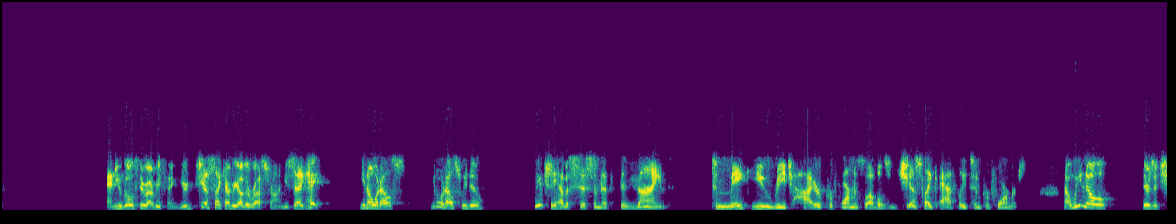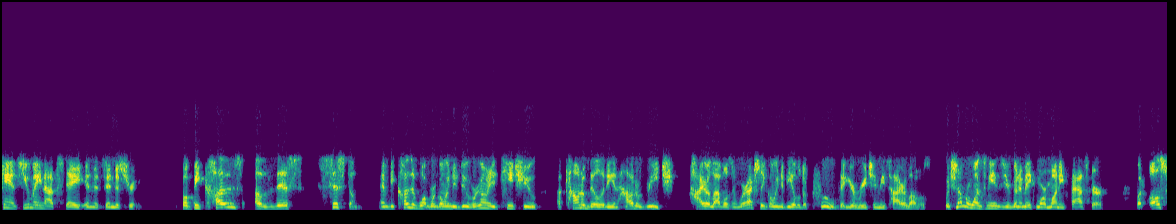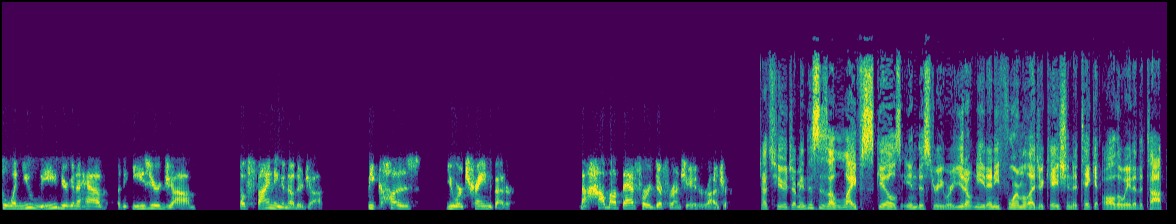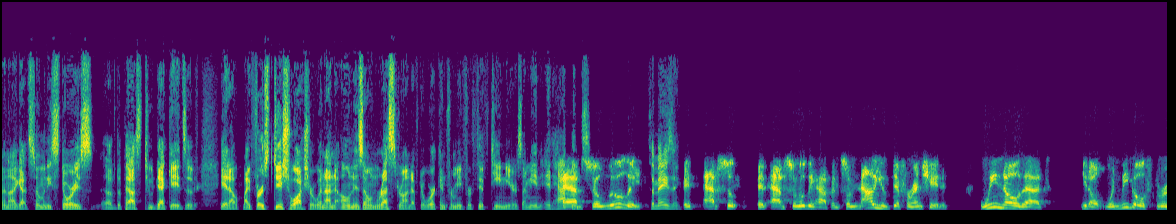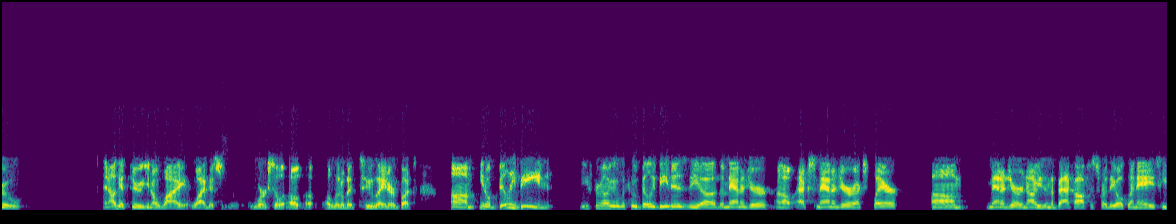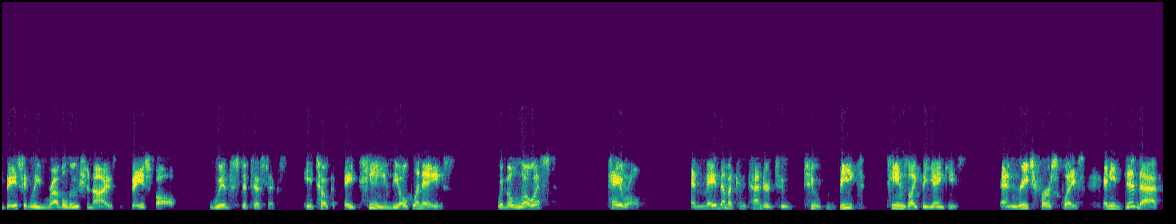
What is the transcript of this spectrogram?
and you go through everything. You're just like every other restaurant. You say, hey, you know what else? You know what else we do? We actually have a system that's designed to make you reach higher performance levels, just like athletes and performers. Now we know there's a chance you may not stay in this industry, but because of this system. And because of what we're going to do, we're going to teach you accountability and how to reach higher levels. And we're actually going to be able to prove that you're reaching these higher levels, which number one means you're going to make more money faster. But also, when you leave, you're going to have an easier job of finding another job because you were trained better. Now, how about that for a differentiator, Roger? That's huge. I mean, this is a life skills industry where you don't need any formal education to take it all the way to the top. And I got so many stories of the past two decades of, you know, my first dishwasher went on to own his own restaurant after working for me for 15 years. I mean, it happens. Absolutely. It's amazing. It absolutely it absolutely happens. So now you've differentiated. We know that, you know, when we go through and I'll get through, you know, why why this works a, a, a little bit too later. But um, you know, Billy Beane. Are you familiar with who Billy Beane is? The uh, the manager, uh, ex manager, ex player, um, manager. And now he's in the back office for the Oakland A's. He basically revolutionized baseball with statistics. He took a team, the Oakland A's, with the lowest payroll, and made them a contender to to beat teams like the Yankees and reach first place. And he did that.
